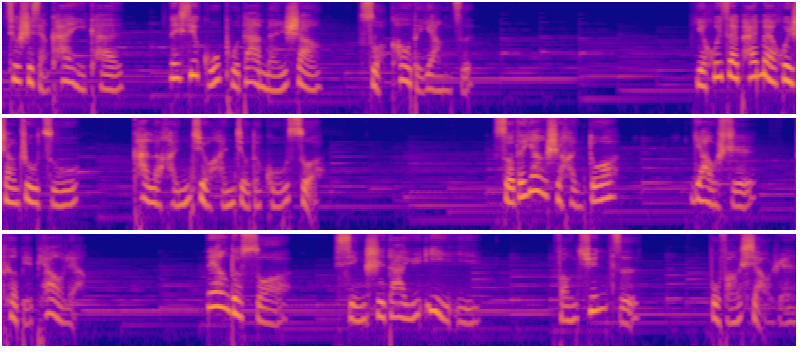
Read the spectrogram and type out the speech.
就是想看一看那些古朴大门上锁扣的样子。也会在拍卖会上驻足，看了很久很久的古锁。锁的样式很多，钥匙特别漂亮。那样的锁，形式大于意义，防君子，不防小人。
